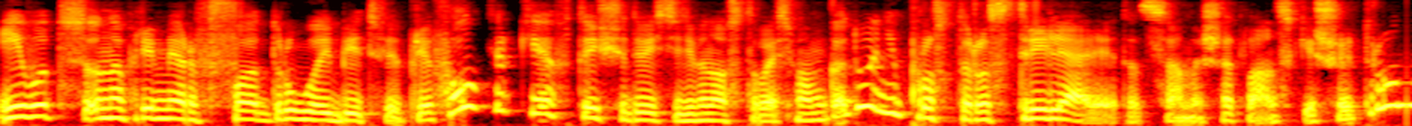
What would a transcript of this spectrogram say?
И вот, например, в другой битве при Фолкерке в 1298 году они просто расстреляли этот самый шотландский шельтрон,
